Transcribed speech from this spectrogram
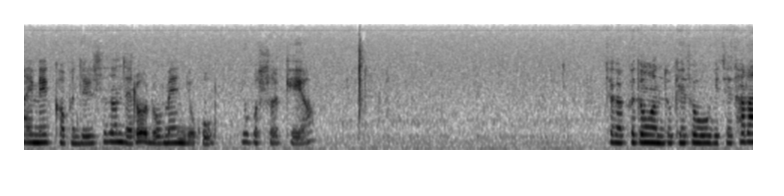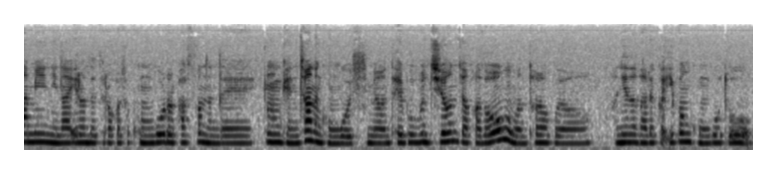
아이 메이크업은 늘 쓰던 대로 롬앤 요거 요거 쓸게요. 제가 그동안도 계속 이제 사람인이나 이런 데 들어가서 공고를 봤었는데 좀 괜찮은 공고 있으면 대부분 지원자가 너무 많더라고요. 아니나 다를까 이번 공고도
